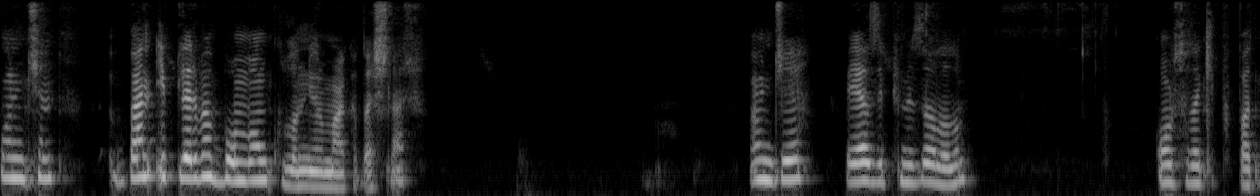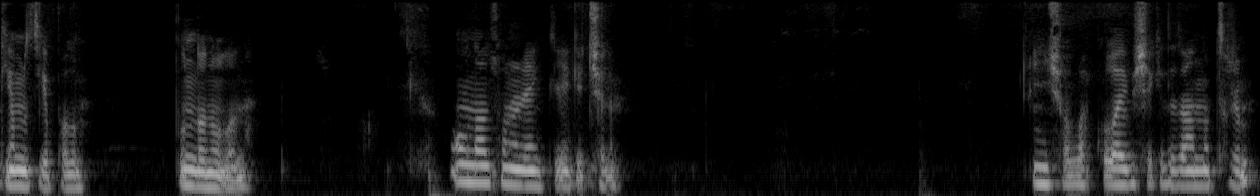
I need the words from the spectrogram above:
Bunun için ben iplerime bonbon kullanıyorum arkadaşlar. Önce beyaz ipimizi alalım. Ortadaki papatyamızı yapalım. Bundan olanı. Ondan sonra renkliye geçelim. İnşallah kolay bir şekilde de anlatırım.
